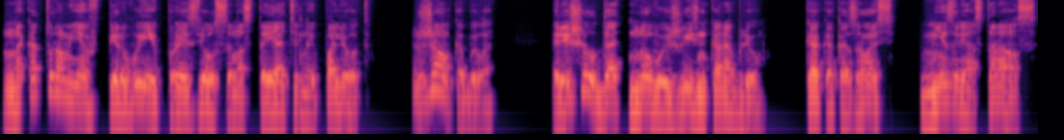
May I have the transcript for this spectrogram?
на котором я впервые произвел самостоятельный полет. Жалко было. Решил дать новую жизнь кораблю. Как оказалось, не зря старался.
